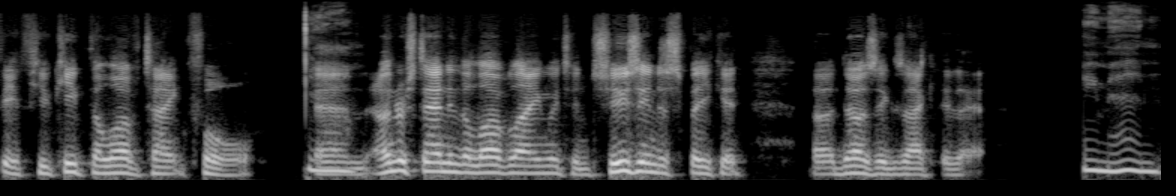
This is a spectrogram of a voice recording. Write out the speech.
if you keep the love tank full. Yeah. And understanding the love language and choosing to speak it uh, does exactly that. Amen.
